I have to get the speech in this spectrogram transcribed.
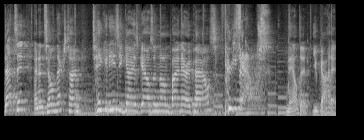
That's it, and until next time, take it easy, guys, gals, and non-binary pals. Peace out! Nailed it. You got it.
